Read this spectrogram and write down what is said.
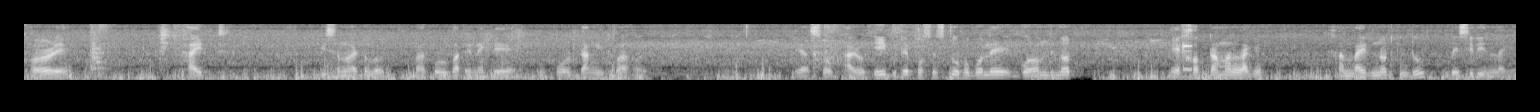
ঘৰৰে ঠাইত বিচনাৰ তলত বা ক'ৰবাত এনেকৈ ওপৰত দাঙি থোৱা হয়। এয়া চব। আৰু এই গোটেই প্ৰচেছটো হ'বলৈ গৰম দিনত এসপ্তাহমান লাগে ঠাণ্ডাৰ দিনত কিন্তু বেছি দিন লাগে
